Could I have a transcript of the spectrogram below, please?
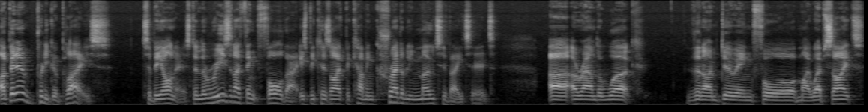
i've been in a pretty good place to be honest. And the reason I think for that is because I've become incredibly motivated uh, around the work that I'm doing for my website,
